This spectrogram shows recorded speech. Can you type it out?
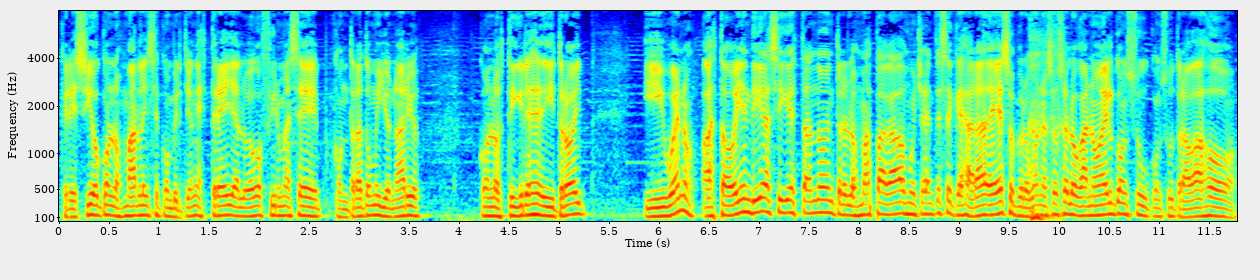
creció con los Marlins, se convirtió en estrella, luego firma ese contrato millonario con los Tigres de Detroit. Y bueno, hasta hoy en día sigue estando entre los más pagados. Mucha gente se quejará de eso, pero bueno, eso se lo ganó él con su, con su trabajo.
